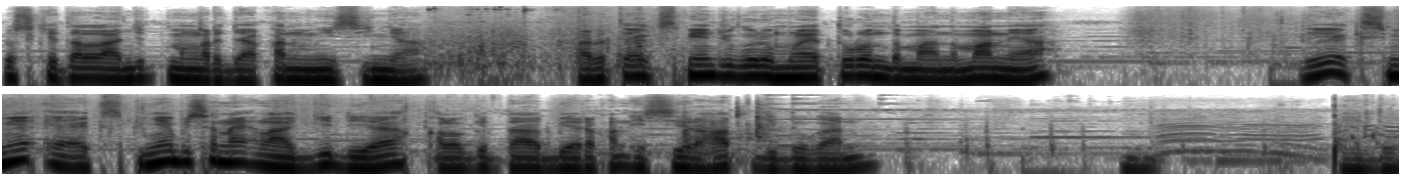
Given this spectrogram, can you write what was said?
Terus kita lanjut mengerjakan misinya. Ada tuh XP-nya juga udah mulai turun teman-teman ya. Jadi XP-nya eh, XP-nya bisa naik lagi dia kalau kita biarkan istirahat gitu kan. Hmm. Nah, itu.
